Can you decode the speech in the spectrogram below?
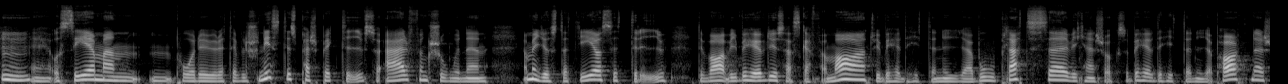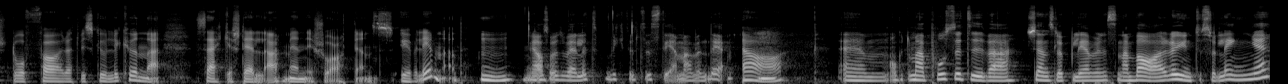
Mm. Eh, och ser man mm, på det ur ett evolutionistiskt perspektiv så är funktionen ja, men just att ge oss ett driv. Det var, vi behövde ju så skaffa mat, vi behövde hitta nya boplatser, vi kanske också behövde hitta nya partners då för att vi skulle kunna säkerställa människoartens överlevnad. Mm. Ja, alltså ett väldigt viktigt system även det. Ja. Um, och de här positiva känsloupplevelserna varar ju inte så länge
